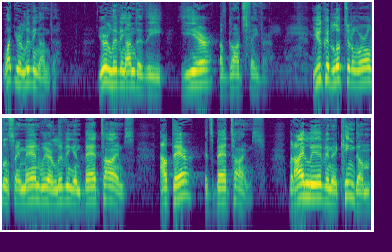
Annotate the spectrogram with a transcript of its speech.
what you're living under. You're living under the year of God's favor. You could look to the world and say, man, we are living in bad times. Out there, it's bad times. But I live in a kingdom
